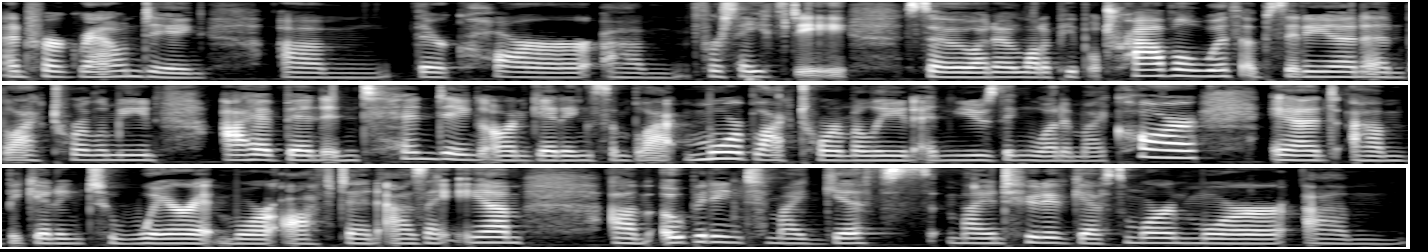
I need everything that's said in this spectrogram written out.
and for grounding um, their car um, for safety. So I know a lot of people travel with obsidian and black tourmaline. I have been intending on getting some black, more black tourmaline and using one in my car and um, beginning to wear it more often as I am um, opening to my gifts, my intuitive gifts more and more um,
